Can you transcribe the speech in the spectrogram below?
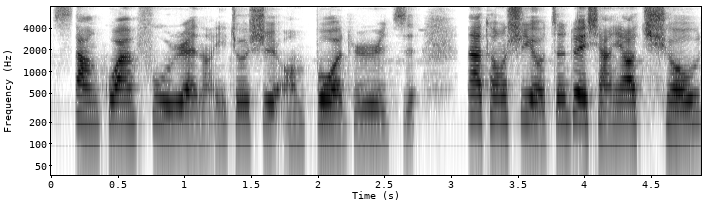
上官赴任啊，也就是 on board 的日子。那同时有针对想要求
